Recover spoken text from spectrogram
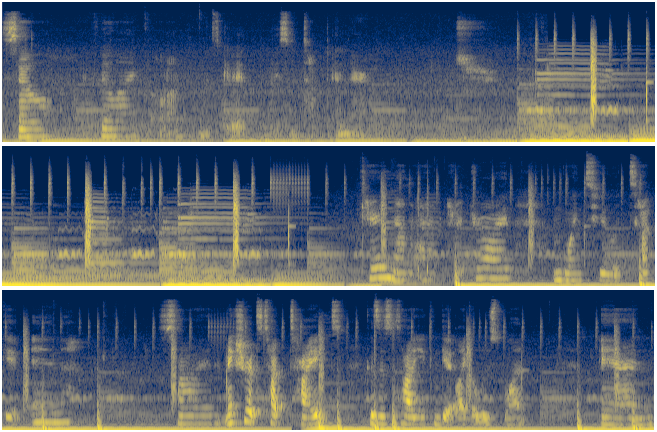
So I feel like Okay, now that I have it dried, I'm going to tuck it in side. Make sure it's tucked tight because this is how you can get like a loose blunt. And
